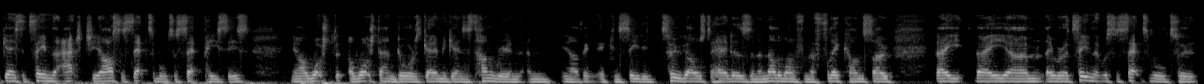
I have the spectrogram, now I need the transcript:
against a team that actually are susceptible to set pieces you know, I watched I watched Andorra's game against Hungary, and, and you know, I think they conceded two goals to headers and another one from a flick on. So they they um, they were a team that was susceptible to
